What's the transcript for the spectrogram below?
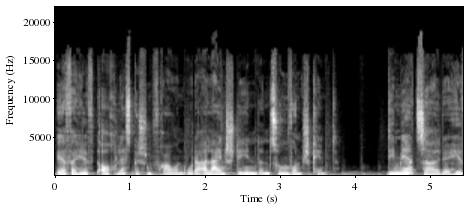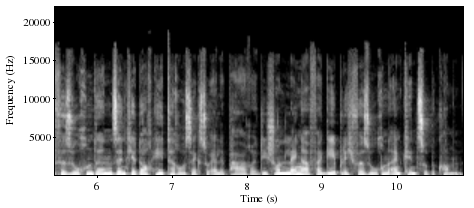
Er verhilft auch lesbischen Frauen oder Alleinstehenden zum Wunschkind. Die Mehrzahl der Hilfesuchenden sind jedoch heterosexuelle Paare, die schon länger vergeblich versuchen, ein Kind zu bekommen.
